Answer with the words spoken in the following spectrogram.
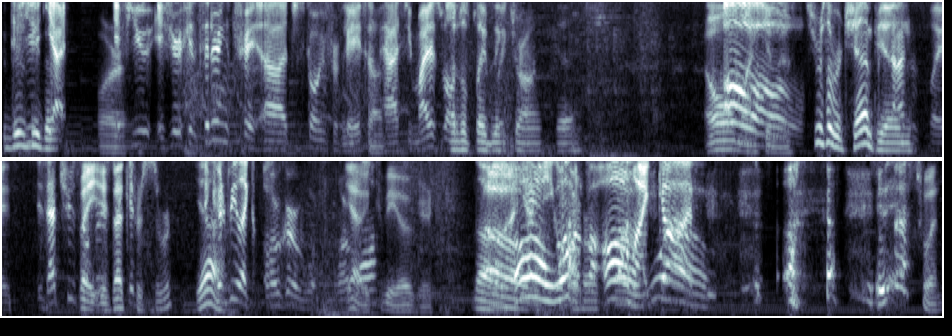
Could If you, the- yeah, Or if you if you're considering tra- uh, just going for face and pass, you might as well might just play play Blink Blink Draw. Yeah. Oh, Oh! my oh. goodness. Truesilver Champion. Assassin's Blade. Is that true? Silver? Wait, is that could, true silver? Yeah. It could be like ogre war, war Yeah, it could be ogre. No. Oh, oh yeah, oh, Eagle what? Harp- oh my god! It's the best one.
